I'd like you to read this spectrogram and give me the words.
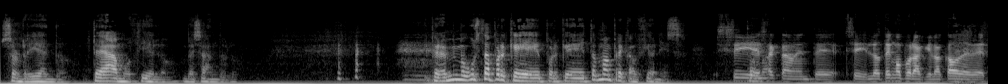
sonriendo. Te amo, cielo, besándolo. Pero a mí me gusta porque, porque toman precauciones. Sí, Toma. exactamente. Sí, lo tengo por aquí, lo acabo de ver.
